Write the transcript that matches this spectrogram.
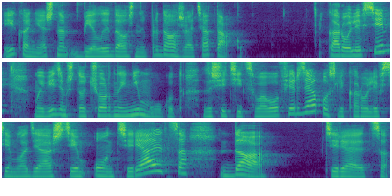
И, конечно, белые должны продолжать атаку. Король f7, мы видим, что черные не могут защитить своего ферзя. После короля f7, ладья h7 он теряется. Да, теряется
